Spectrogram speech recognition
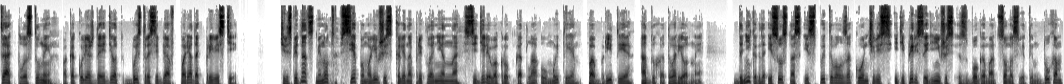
Так, пластуны, пока кулеш дойдет, быстро себя в порядок привести». Через пятнадцать минут все, помолившись коленопреклоненно, сидели вокруг котла умытые, побритые, одухотворенные – Дни, когда Иисус нас испытывал, закончились, и теперь, соединившись с Богом Отцом и Святым Духом,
